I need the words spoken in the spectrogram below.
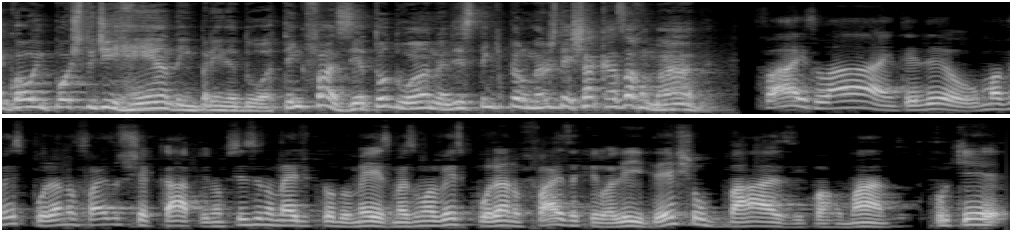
igual o imposto de renda, empreendedor. Tem que fazer todo ano ali, você tem que pelo menos deixar a casa arrumada. Faz lá, entendeu? Uma vez por ano faz o check-up. Não precisa ir no médico todo mês, mas uma vez por ano faz aquilo ali, deixa o básico arrumado. Porque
